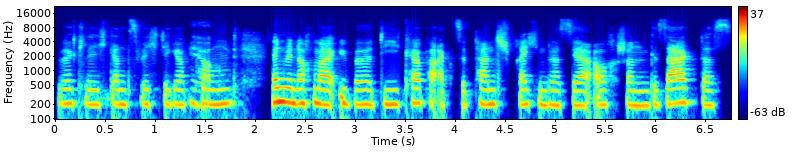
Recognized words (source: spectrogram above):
Wirklich ganz wichtiger ja. Punkt. Wenn wir nochmal über die Körperakzeptanz sprechen, du hast ja auch schon gesagt, dass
